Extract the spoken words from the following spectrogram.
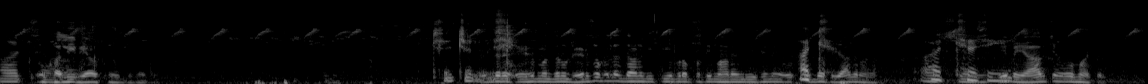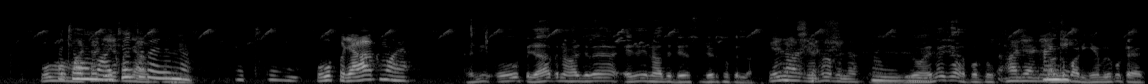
ਉਹ ਅੱਛਾ ਖਾਲੀ ਪਿਆ ਉੱਥੇ ਉੱਧਰ ਅੱਛਾ ਚਲੋ ਇੱਧਰ ਇਸ ਮੰਦਰ ਨੂੰ 150 ਕਿੱਲਾ ਦਾਨ ਕੀਤੀ ਹੈ ਪ੍ਰਾਪਰਟੀ ਮਹਾਰਾਜ ਜੀ ਸਿੰਘ ਨੇ ਉਹ- ਉੱਧਰ ਅੱਛਾ। 50 ਦਿਨਾਂ ਦਾ। ਅੱਛਾ ਜੀ। ਇਹ ਪੰਜਾਬ ਚ ਉਹ ਹਿਮਾਚਲ 'ਚ। ਉਹ ਅੱਛਾ ਹਿਮਾਚਲ ਹਿਮਾਚਲ ਚ ਪੈ ਜਾਂਦਾ। ਅੱਛਾ। ਉਹ 50 ਕਮਾਇਆ। ਹਾਂਜੀ ਉਹ 50 ਕਨਾਲ ਜਗ੍ਹਾ ਹੈ, ਇਹਦੇ ਨਾਲ ਤੇ 150 150 ਕਿੱਲਾ। ਇਹਦੇ ਨਾਲ 150 ਕਿੱਲਾ। ਹੂੰ। ਜਦੋਂ ਆਏ ਨਾ ਹੁਸ਼ਿਆਰਪੁਰ ਤੋਂ ਹਾਂਜੀ ਹਾਂਜੀ। ਕੰਨ ਪਹਾੜੀਆਂ ਬਿਲਕੁਲ ਟਾਈਟ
